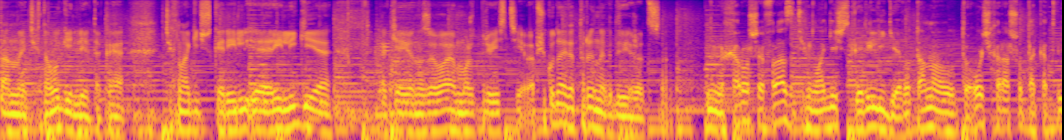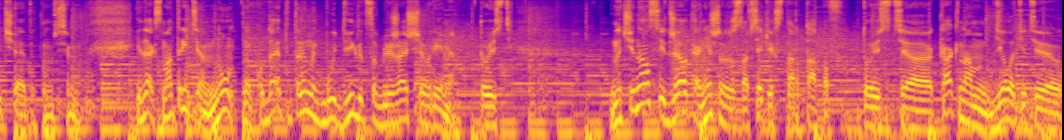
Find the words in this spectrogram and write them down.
данная технология или такая технологическая религия, как я ее называю, может привести. Вообще, куда этот рынок движется? Хорошая фраза «технологическая религия». Вот оно вот очень хорошо так отвечает этому всему. Итак, смотрите, ну, куда этот рынок будет двигаться в ближайшее время? То есть Начинался agile, конечно же, со всяких стартапов. То есть, э, как нам делать эти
